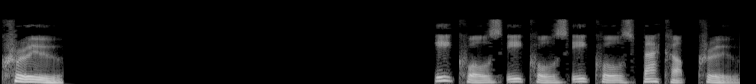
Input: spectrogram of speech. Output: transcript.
Crew equals equals equals backup crew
